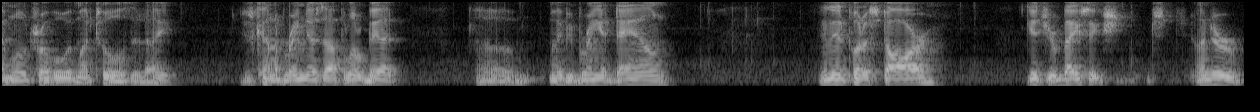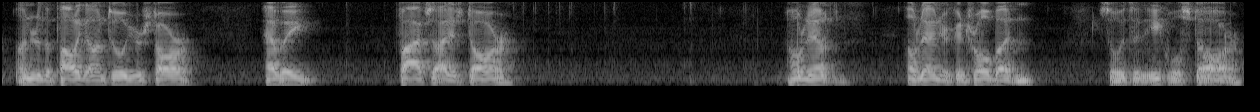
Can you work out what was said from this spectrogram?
having a little trouble with my tools today. Just kind of bring this up a little bit, um, maybe bring it down, and then put a star. Get your basic sh- sh- under under the polygon tool. Your star have a five-sided star. Hold down, hold down your control button, so it's an equal star.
